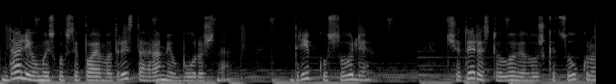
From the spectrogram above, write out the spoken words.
Далі у миску всипаємо 300 г борошна, дрібку солі, 4 столові ложки цукру.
